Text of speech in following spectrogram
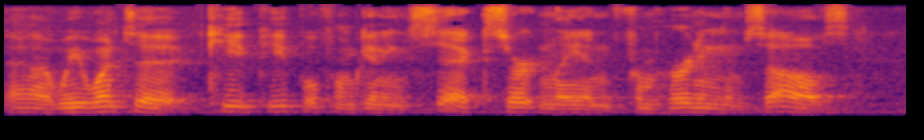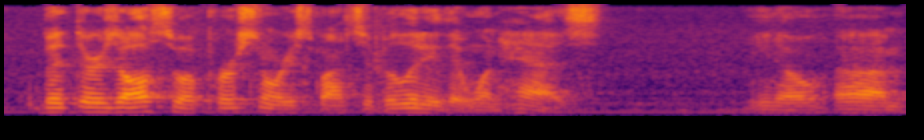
Uh, we want to keep people from getting sick, certainly, and from hurting themselves, but there's also a personal responsibility that one has. You know, um,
